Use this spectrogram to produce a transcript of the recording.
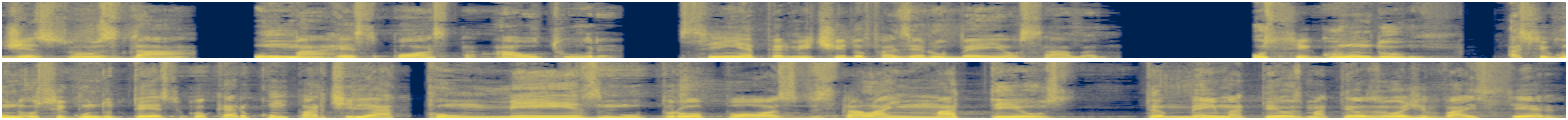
Jesus dá uma resposta à altura. Sim, é permitido fazer o bem ao sábado. O segundo, a segundo, o segundo texto que eu quero compartilhar com o mesmo propósito está lá em Mateus, também Mateus. Mateus hoje vai ser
